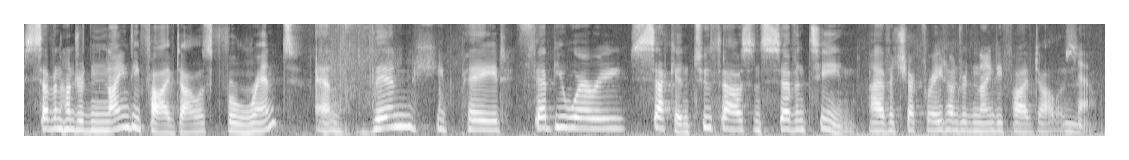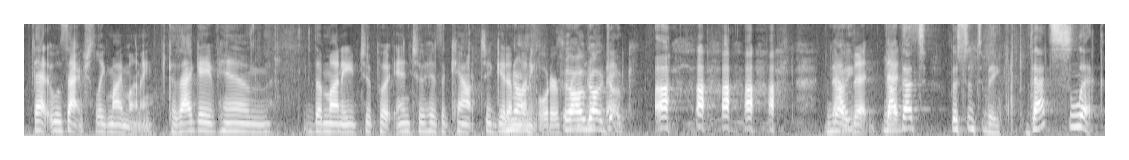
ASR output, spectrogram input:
$795 for rent, and then he paid February 2nd, 2017. I have a check for $895. No, that was actually my money because I gave him the money to put into his account to get a money order no, from no, his no. bank. Now, No, that- now that's- that's, listen to me, that's slick.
